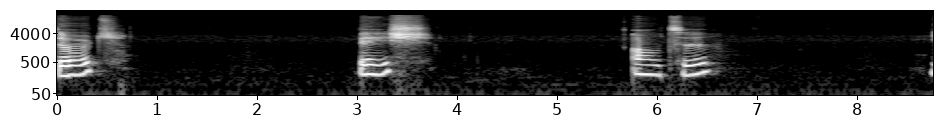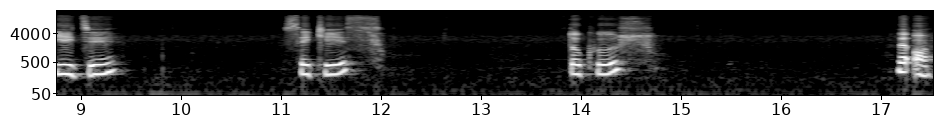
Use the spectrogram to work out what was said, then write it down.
4 5 6 7 8 9 ve 10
